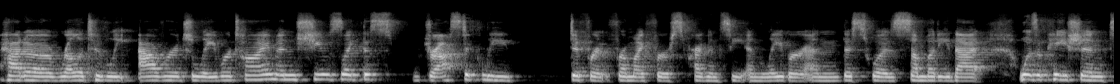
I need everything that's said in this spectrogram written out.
had a relatively average labor time. And she was like, this drastically different from my first pregnancy and labor. And this was somebody that was a patient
